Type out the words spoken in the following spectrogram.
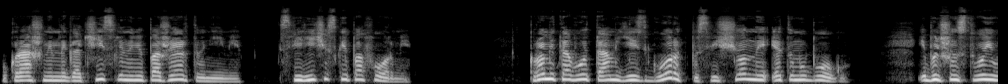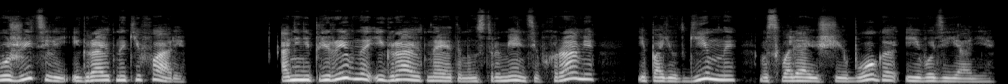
украшенный многочисленными пожертвованиями, сферической по форме. Кроме того, там есть город, посвященный этому богу, и большинство его жителей играют на кефаре. Они непрерывно играют на этом инструменте в храме и поют гимны, восхваляющие Бога и его деяния.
